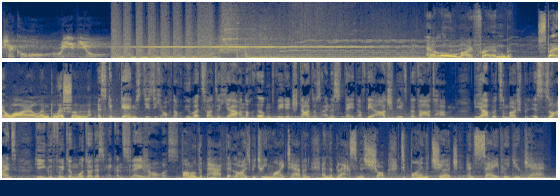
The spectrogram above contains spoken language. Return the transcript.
Gamechekuru Review. Hello, my friend. Stay a while and listen. Es gibt Games, die sich auch nach über 20 Jahren noch irgendwie den Status eines State-of-the-Art-Spiels bewahrt haben. Diablo zum Beispiel ist so eins, die gefühlte Mutter des Hack-and-Slay-Genres. Follow the path that lies between my tavern and the blacksmith shop to find the church and save who you can.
